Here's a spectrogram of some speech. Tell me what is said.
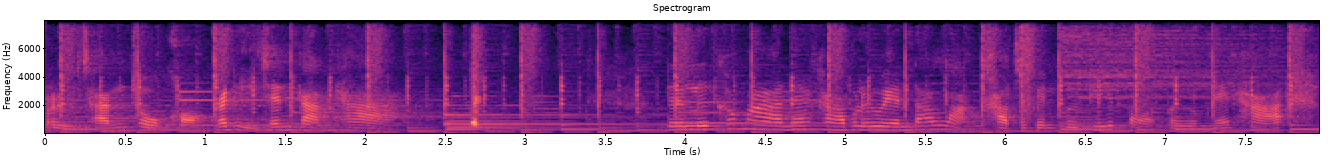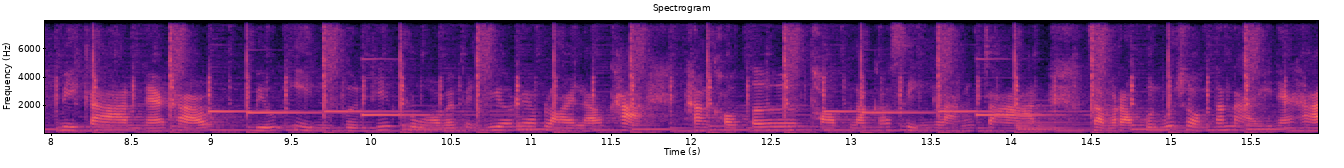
หรือชั้นโชว์ของก็ดีเช่นกันค่ะ เดินลึกเข้ามานะคะบริเวณด้านหลังค่ะจะเป็นพื้นที่ต่อเติมนะคะ มีการนะคะบิวอินพื้นที่ครัวไว้เป็นที่เรียบร้อยแล้วค่ะ ทางเคาน์เตอร์ท็อปแล้วก็ซิงค์ล้างจานสำหรับคุณผู้ชมท่านไหนนะคะ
